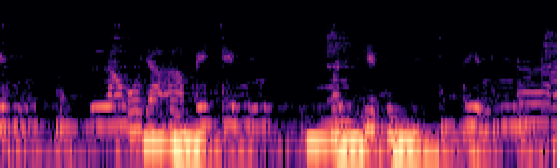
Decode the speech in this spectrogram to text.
ินเหล้าอย่าไปกิน มันผิดศีลห้า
